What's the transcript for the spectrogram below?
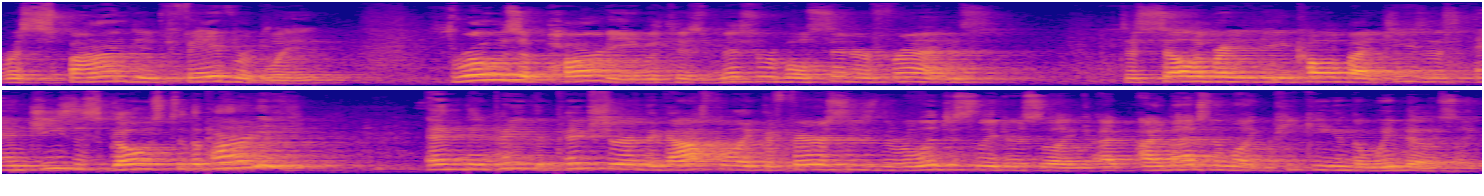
responded favorably, throws a party with his miserable sinner friends to celebrate being called by Jesus, and Jesus goes to the party. And they paint the picture in the gospel like the Pharisees, and the religious leaders, like I, I imagine them like peeking in the windows, like,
